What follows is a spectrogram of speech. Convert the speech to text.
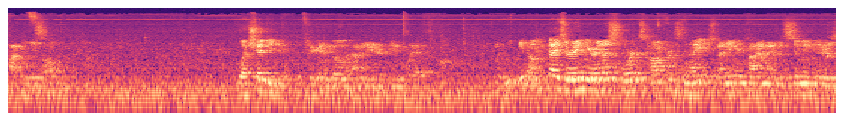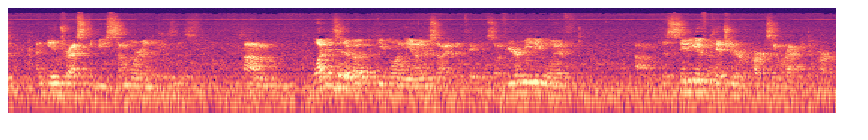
how can you solve it? What should you do if you're gonna go have an interview with you know, you guys are in, you're in a sports conference tonight, you're spending your time, I'm assuming there's an interest to be somewhere in the business. Um, what is it about the people on the other side of the table? So if you're meeting with, um, the city of Kitchener Parks and Rec Department,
